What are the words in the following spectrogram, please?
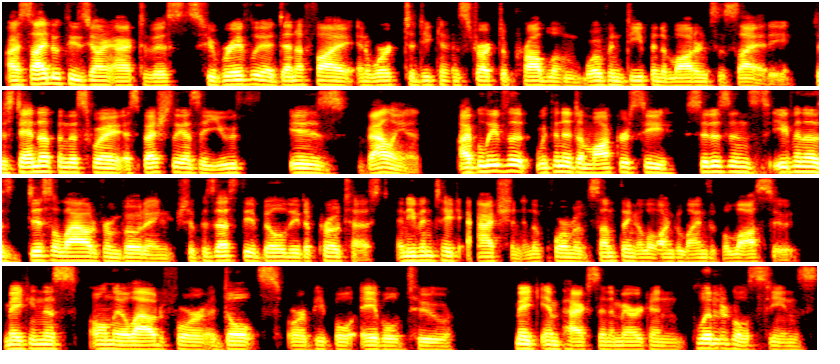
I side with these young activists who bravely identify and work to deconstruct a problem woven deep into modern society. To stand up in this way, especially as a youth, is valiant. I believe that within a democracy, citizens, even those disallowed from voting, should possess the ability to protest and even take action in the form of something along the lines of a lawsuit, making this only allowed for adults or people able to make impacts in American political scenes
